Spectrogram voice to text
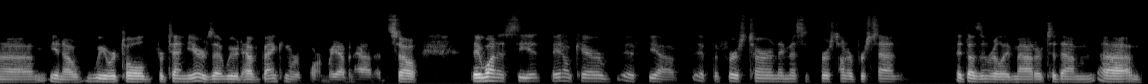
Um, you know, we were told for 10 years that we would have banking reform. We haven't had it. So they want to see it. They don't care if, yeah, if the first turn they miss the first 100%, it doesn't really matter to them. Um,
